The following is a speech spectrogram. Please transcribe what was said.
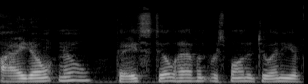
I don't know. They still haven't responded to any of.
